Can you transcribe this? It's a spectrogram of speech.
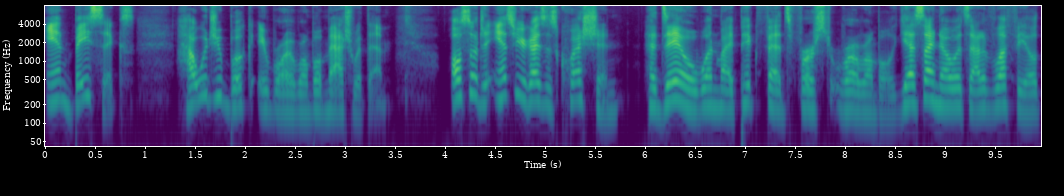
and basics, how would you book a Royal Rumble match with them? Also, to answer your guys' question, Hideo won my pick Fed's first Royal Rumble. Yes, I know it's out of left field,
